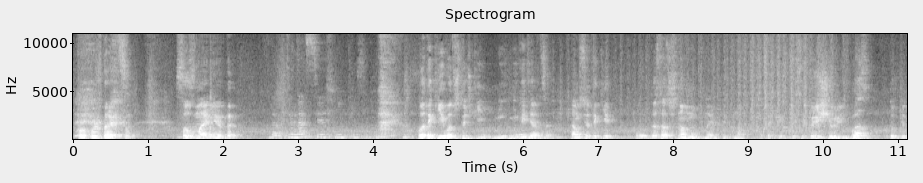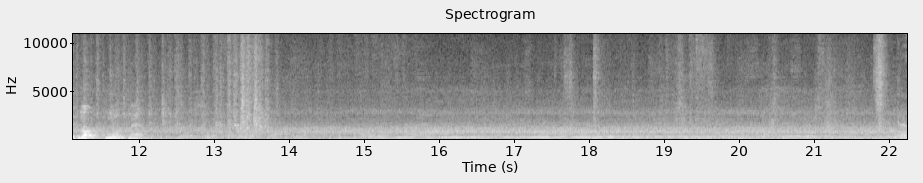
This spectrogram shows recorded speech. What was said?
Пробуждается сознание, да? Да, в 12 я еще не просыпаюсь. Вот такие вот штучки не, не годятся. Там все-таки достаточно мутное пятно. Вот такие, если прищурить глаз, то пятно мутное. Так.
